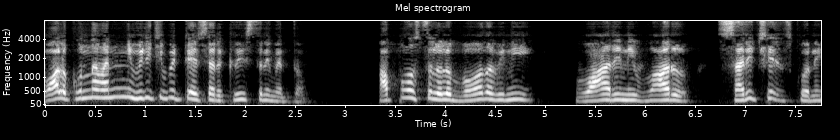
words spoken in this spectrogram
వాళ్ళకున్నవన్నీ విడిచిపెట్టేశారు క్రీస్తు నిమిత్తం. అపోస్తుల బోధ విని వారిని వారు సరిచేసుకొని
